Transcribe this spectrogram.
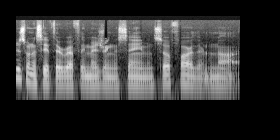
I just want to see if they're roughly measuring the same, and so far they're not.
